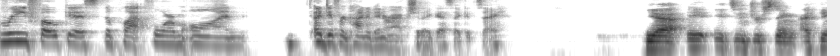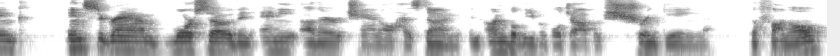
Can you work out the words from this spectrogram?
refocus the platform on a different kind of interaction, I guess I could say. Yeah, it, it's interesting. I think Instagram, more so than any other channel, has done an unbelievable job of shrinking the funnel.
